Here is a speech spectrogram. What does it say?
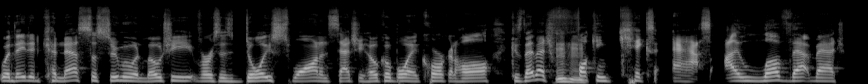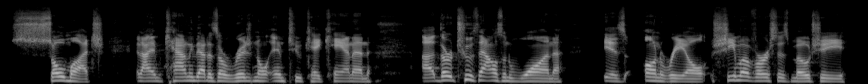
when they did K-ness, Susumu, and Mochi versus Doi Swann and Shachihoko Boy and Cork and Hall because that match Mhm. fucking kicks ass. I love that match so much, and I am counting that as original M2K canon. Uh, their 2001 is unreal. Shima versus Mochi.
